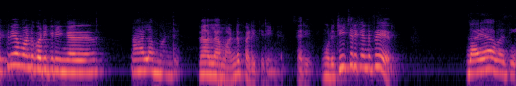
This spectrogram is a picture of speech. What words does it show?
எத்தனையாம் ஆண்டு படிக்கிறீங்க? நாலாம் ஆண்டு. நாலாம் ஆண்டு படிக்கிறீங்க. சரி உங்களோட டீச்சருக்கு என்ன பேர்? தயாவதி.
